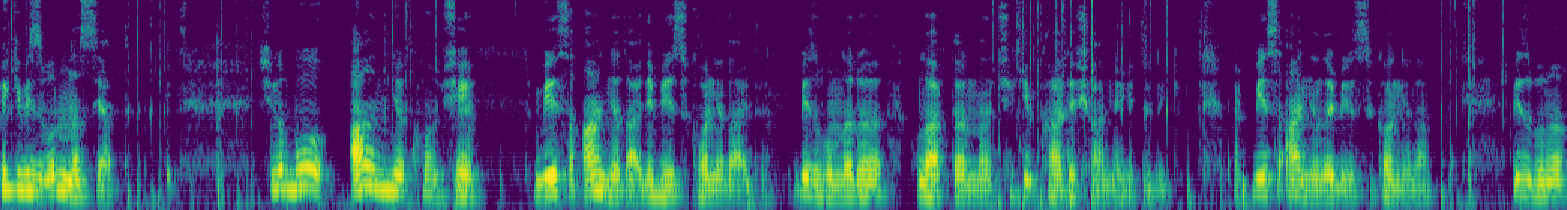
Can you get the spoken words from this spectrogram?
Peki biz bunu nasıl yaptık? Şimdi bu Anya şey Birisi Anya'daydı, birisi Konya'daydı. Biz bunları kulaklarından çekip kardeş haline getirdik. Bak birisi Anya'da, birisi Konya'da. Biz bunu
